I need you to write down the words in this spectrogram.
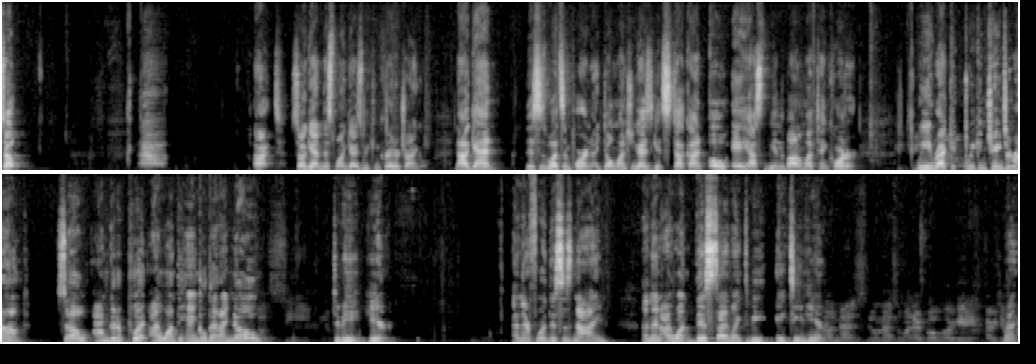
So, all right. So again, this one, guys, we can create our triangle. Now again, this is what's important. I don't want you guys to get stuck on, oh, A has to be in the bottom left-hand corner. We, rec we can change it around. So I'm going to put, I want the angle that I know to be here. And therefore, this is 9. And then I want this side length to be 18 here. Right.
